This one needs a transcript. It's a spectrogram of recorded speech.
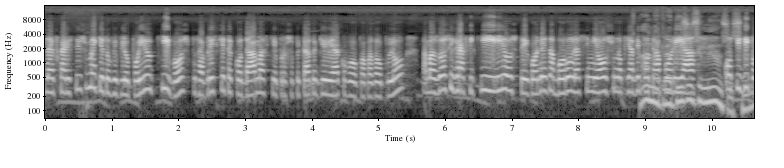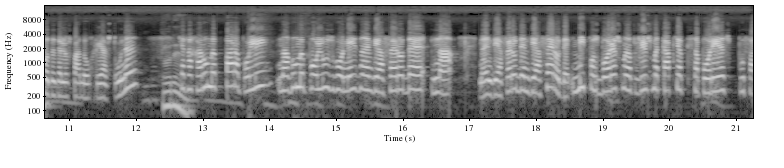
να ευχαριστήσουμε και το βιβλιοπωλείο Κύβος που θα βρίσκεται κοντά μας και προσωπικά τον κύριο Ιάκωβο Παπαδόπουλο. Θα μας δώσει γραφική ύλη ώστε οι γονείς να μπορούν να σημειώσουν οποιαδήποτε Α, να απορία, κρατήσουν σημειώσεις, ε. οτιδήποτε τέλος πάντων χρειαστούν. Ωραία. Και θα χαρούμε πάρα πολύ να δούμε πολλούς γονείς να ενδιαφέρονται, να, να ενδιαφέρονται, ενδιαφέρονται. Μήπως μπορέσουμε να τους λύσουμε κάποια από τις απορίες που θα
